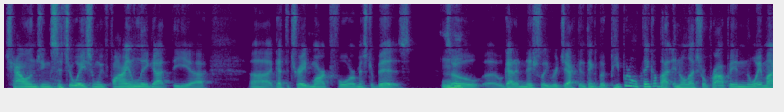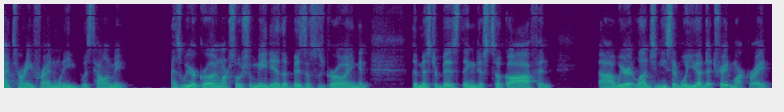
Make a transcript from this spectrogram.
challenging situation, we finally got the uh, uh, got the trademark for Mr. Biz. Mm-hmm. So uh, we got initially rejected things, but people don't think about intellectual property. And the way my attorney friend, when he was telling me, as we were growing our social media, the business was growing, and the Mr. Biz thing just took off. And we were at lunch, and he said, "Well, you have that trademark, right?"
